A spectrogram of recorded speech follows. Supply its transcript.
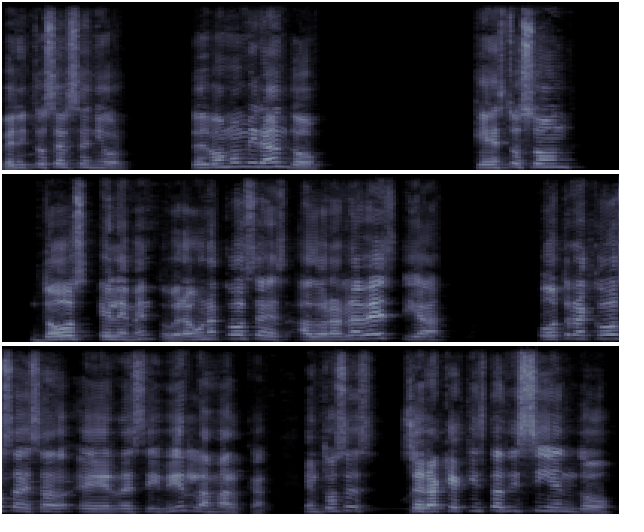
Benito sea el Señor. Entonces vamos mirando que estos son dos elementos, ¿verdad? Una cosa es adorar la bestia otra cosa es eh, recibir la marca. Entonces, ¿será que aquí está diciendo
